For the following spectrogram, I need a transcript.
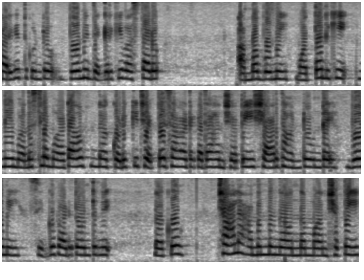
పరిగెత్తుకుంటూ భూమి దగ్గరికి వస్తాడు. అమ్మ భూమి మొత్తానికి నీ మనసులో మాట నా కొడుక్కి చెప్పేశావాట కదా అని చెప్పి శారద అంటూ ఉంటే భూమి సిగ్గుపడుతూ ఉంటుంది. నాకు చాలా ఆనందంగా ఉందమ్మా అని చెప్పి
